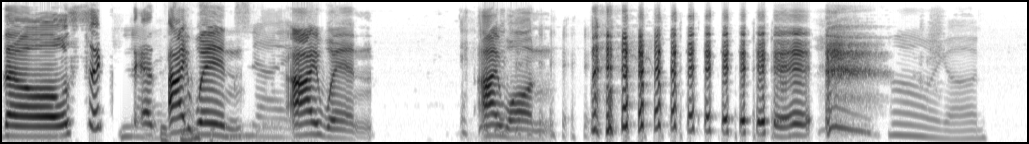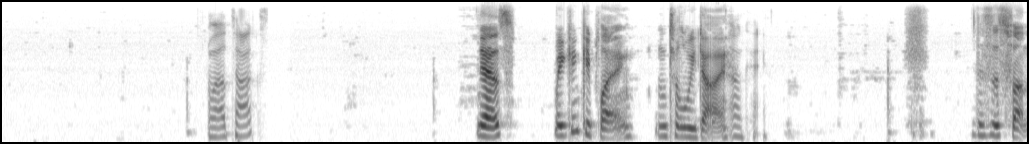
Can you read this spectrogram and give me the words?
though! Six- Nice. I win! Nice. I win. I won. oh my god. Well, talks. yes, we can keep playing until we die. Okay. This is fun.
